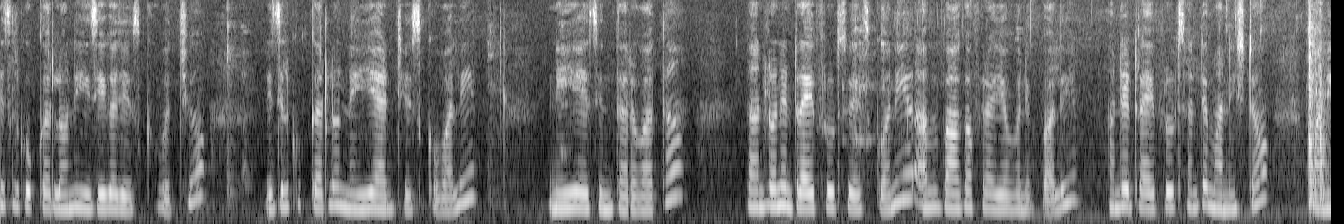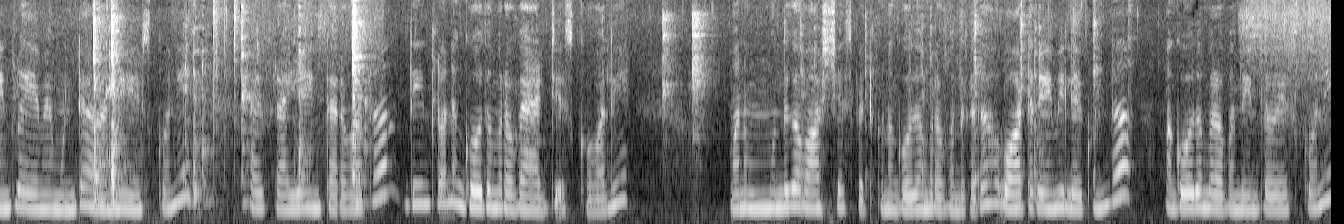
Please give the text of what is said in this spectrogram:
విజిల్ కుక్కర్లోనే ఈజీగా చేసుకోవచ్చు. విజిల్ కుక్కర్లో నెయ్యి యాడ్ చేసుకోవాలి. నెయ్యి వేసిన తర్వాత దాంట్లోనే డ్రై ఫ్రూట్స్ వేసుకొని అవి బాగా ఫ్రై అవ్వనివ్వాలి. అంటే డ్రై ఫ్రూట్స్ అంటే మన ఇష్టం. మన ఇంట్లో ఏమేమి ఉంటే అవన్నీ వేసుకొని అవి ఫ్రై అయిన తర్వాత దీంట్లోనే గోధుమ రవ్వ యాడ్ చేసుకోవాలి. మనం ముందుగా వాష్ చేసి పెట్టుకున్న గోధుమ రవ్వ ఉంది కదా వాటర్ ఏమీ లేకుండా ఆ గోధుమ రవ్వని దీంట్లో వేసుకొని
